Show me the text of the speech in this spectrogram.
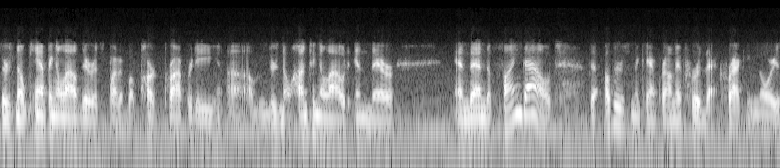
There's no camping allowed there. It's part of a park property. Um, there's no hunting allowed in there. And then to find out that others in the campground have heard that cracking noise.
